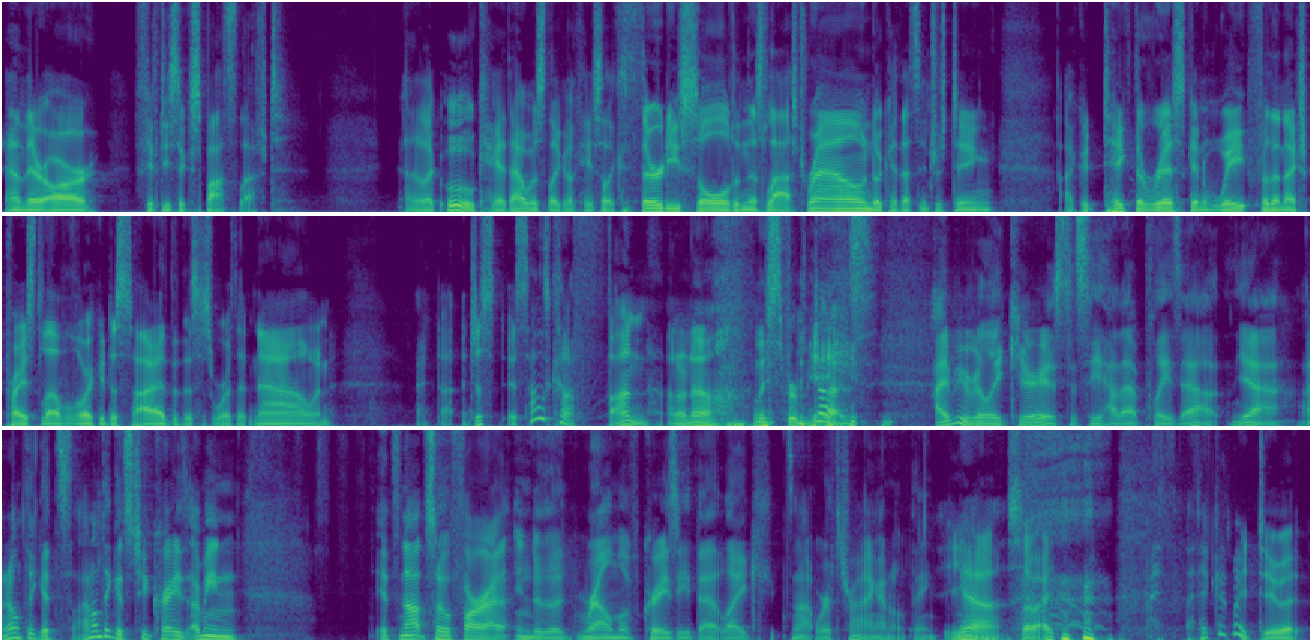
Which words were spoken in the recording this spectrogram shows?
and there are fifty six spots left. And they're like, oh, okay, that was like, okay, so like 30 sold in this last round. Okay, that's interesting. I could take the risk and wait for the next price level, or I could decide that this is worth it now. And I, I just, it sounds kind of fun. I don't know, at least for me. it does. I'd be really curious to see how that plays out. Yeah, I don't think it's I don't think it's too crazy. I mean, it's not so far out into the realm of crazy that like it's not worth trying. I don't think. Yeah. So I, I, th- I think I might do it.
